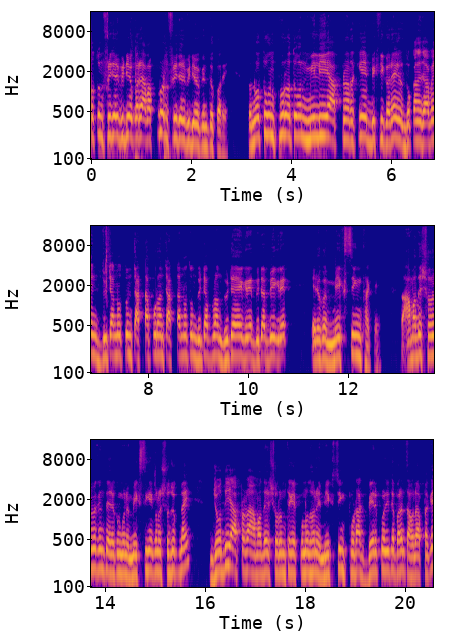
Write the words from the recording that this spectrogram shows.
নতুন ফ্রিজের ভিডিও করে, আবার পুরন ফ্রিজের ভিডিও কিন্তু করে। তো নতুন, পুরাতন মিলিয়ে আপনাকে বিক্রি করে। দোকানে যাবেন, দুইটা নতুন, চারটা পুরান, চারটা নতুন, দুইটা পুরান, দুইটা এ গ্রেড দুইটা বি গ্রেড এরকম মিক্সিং থাকে। আমাদের শোরুমে কিন্তু এরকম কোনো মিক্সিং এর কোনো সুযোগ নাই। যদি আপনারা আমাদের শোরুম থেকে কোনো ধরনের মিক্সিং প্রোডাক্ট বের করে দিতে পারেন, তাহলে আপনাকে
